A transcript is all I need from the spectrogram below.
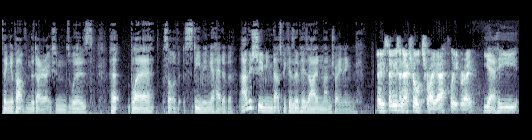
thing apart from the directions was her Blair sort of steaming ahead of her. I'm assuming that's because of his Iron Man training. Yeah, you said he's an actual triathlete, right? Yeah, he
